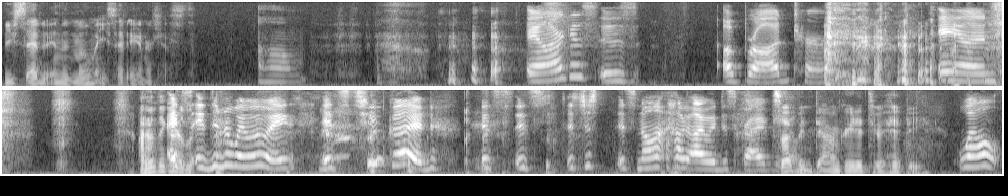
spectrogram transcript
You said in the moment you said anarchist. um anarchist is a broad term and I don't think It's our, it, no, no, wait, wait, wait. It's too good. It's it's it's just it's not how I would describe So you. I've been downgraded to a hippie. Well,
